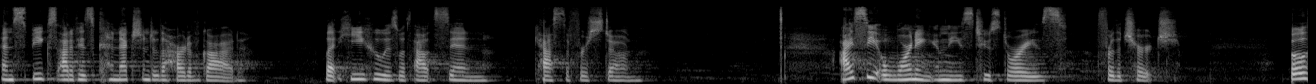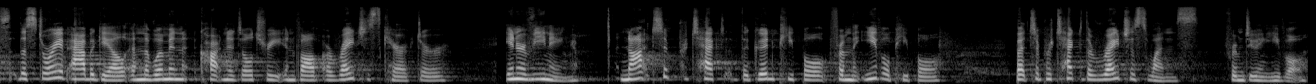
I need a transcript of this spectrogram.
and speaks out of his connection to the heart of God. Let he who is without sin cast the first stone. I see a warning in these two stories for the church. Both the story of Abigail and the woman caught in adultery involve a righteous character intervening, not to protect the good people from the evil people, but to protect the righteous ones from doing evil.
